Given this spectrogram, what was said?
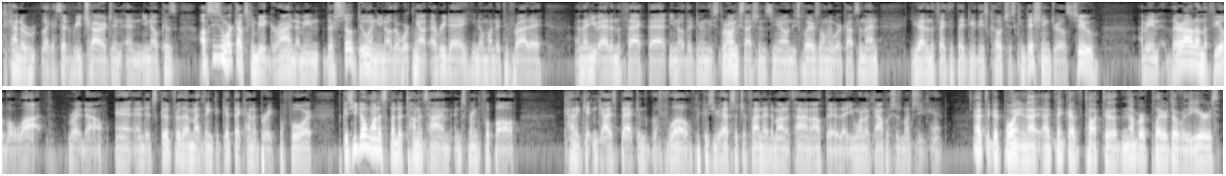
to kind of, like I said, recharge and and you know, because off-season workouts can be a grind. I mean, they're still doing, you know, they're working out every day, you know, Monday through Friday, and then you add in the fact that you know they're doing these throwing sessions, you know, and these players-only workouts, and then you add in the fact that they do these coaches conditioning drills too. I mean, they're out on the field a lot right now, and, and it's good for them, I think, to get that kind of break before, because you don't want to spend a ton of time in spring football kind of getting guys back into the flow because you have such a finite amount of time out there that you want to accomplish as much as you can. That's a good point, and I, I think I've talked to a number of players over the years.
